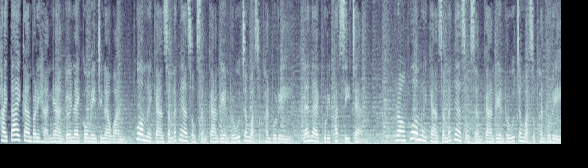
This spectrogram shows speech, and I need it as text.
ภายใต้การบริหารงานโดยนายโกเมนจินาวัน ผู้อำนวยการสำนักงานส่งเสริมการเรียนรู้จังหวัดสุพรรณบุรี และนายภูริพัฒน์ศรีแจ่ม รองผู้อำนวยการสำนักงานส่งเสริมการเรียนรู้จังหวัดสุพรรณบุรี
